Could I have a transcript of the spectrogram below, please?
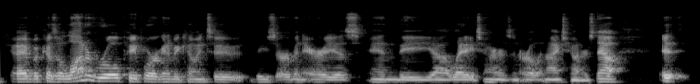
Okay, because a lot of rural people are going to be coming to these urban areas in the uh, late 1800s and early 1900s. Now, it,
